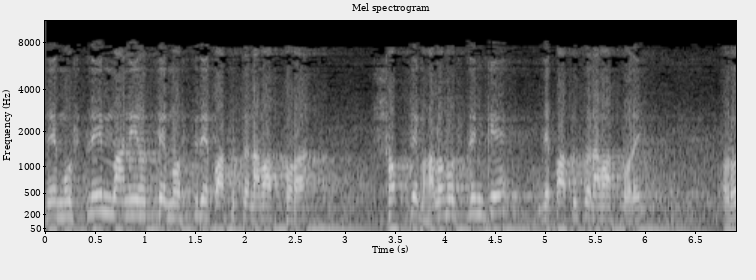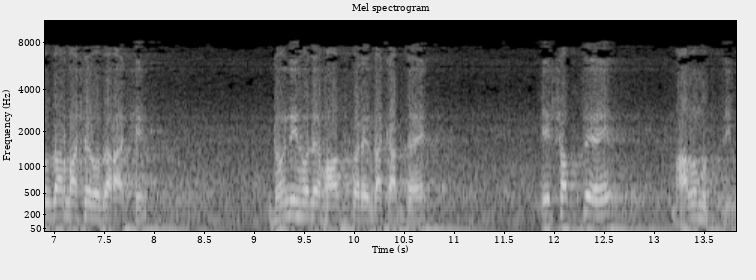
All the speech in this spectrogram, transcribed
যে মুসলিম মানি হচ্ছে মসজিদে পাঁচত্ব নামাজ পড়া। সবচেয়ে ভালো মুসলিমকে যে পাঁচত্ব নামাজ পড়ে, রোজার মাসে রোজা রাখে, ধনী হলে হজ করে জাকাত দেয়, এ সবচেয়ে ভালো মুসলিম।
